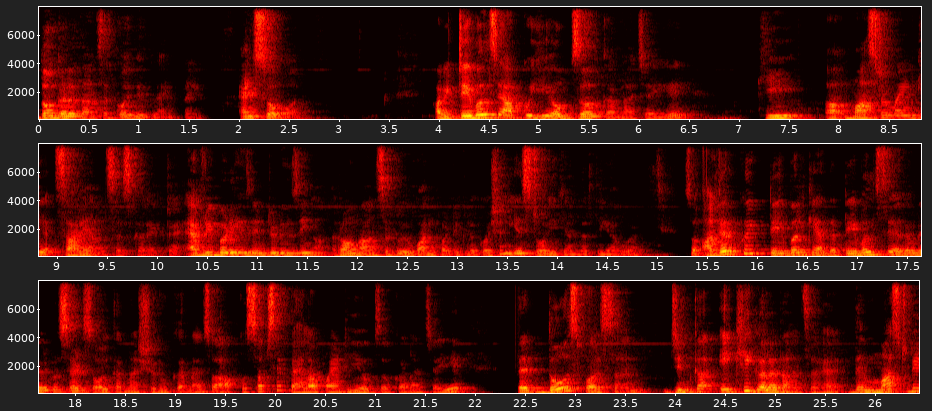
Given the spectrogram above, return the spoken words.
दो गलत आंसर कोई भी ब्लैंक नहीं। एंड सो ऑन अभी टेबल से आपको ये ऑब्ज़र्व करना चाहिए कि मास्टरमाइंड uh, के सारे आंसर्स करेक्ट हैं। Everybody is introducing wrong answer to a one particular question ये स्टोरी के अंदर दिया हुआ है। सो so, अगर कोई टेबल के अंदर टेबल से अगर मेरे को सेट सॉल्व करना शुरू करना है सो so आपको सबसे पहला पॉइंट ये ऑब्ज़र्व करना चाहिए दैट दोज पर्सन जिनका एक ही गलत आंसर है they must be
